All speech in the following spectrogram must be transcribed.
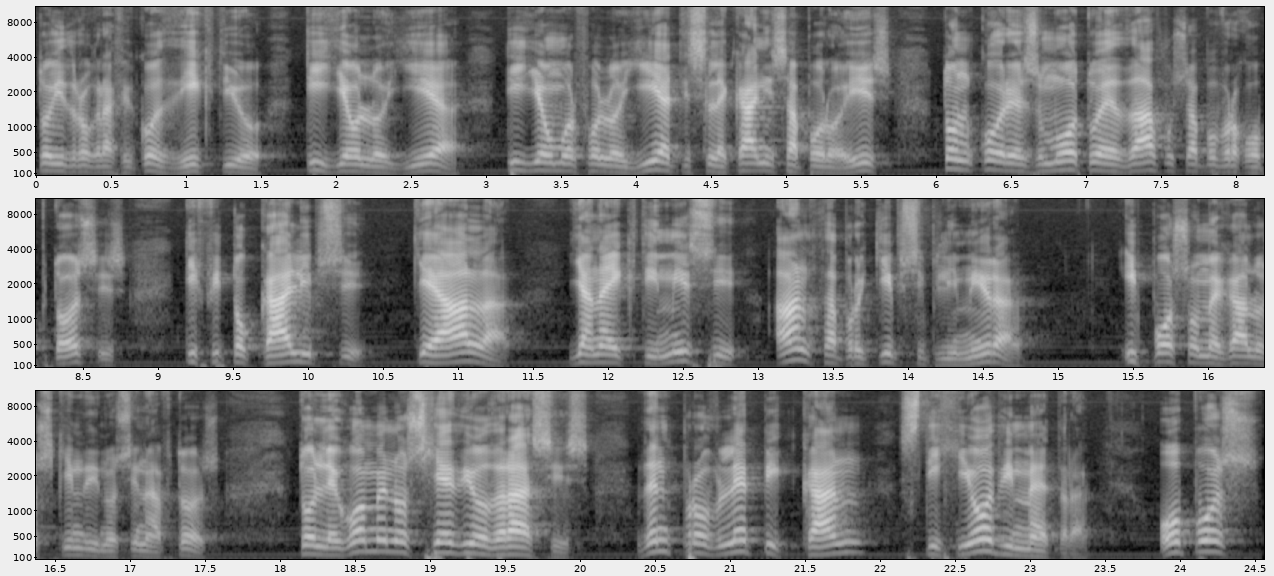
το υδρογραφικό δίκτυο, τη γεωλογία, τη γεωμορφολογία της λεκάνης απορροής, τον κορεσμό του εδάφους από βροχοπτώσεις, τη φυτοκάλυψη και άλλα για να εκτιμήσει αν θα προκύψει πλημμύρα ή πόσο μεγάλος κίνδυνος είναι αυτός. Το λεγόμενο σχέδιο δράσης δεν προβλέπει καν στοιχειώδη μέτρα, όπως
